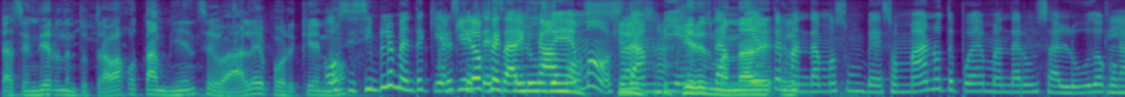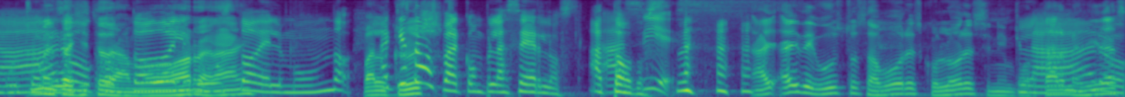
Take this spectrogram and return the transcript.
Te ascendieron en tu trabajo. También se vale. ¿Por qué no? O si simplemente quieres Aquí que lo te festejamos. saludemos, ¿Quieres- también, quieres también mandar te el- mandamos un beso. Manu te puede mandar un saludo con mucho Un mensajito de con todo el amor, gusto del mundo. Aquí crush. estamos para complacerlos a todos. Así es. Hay, hay de gustos, sabores, colores, sin importar Claro. medidas.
